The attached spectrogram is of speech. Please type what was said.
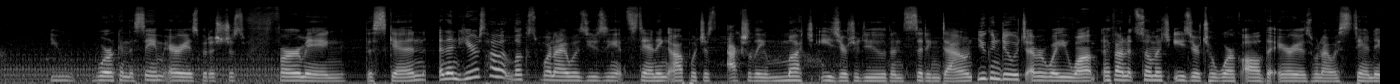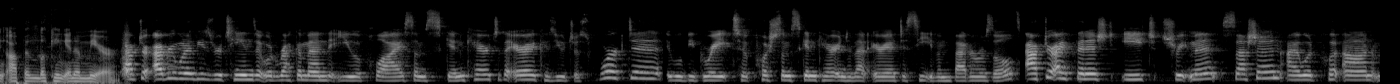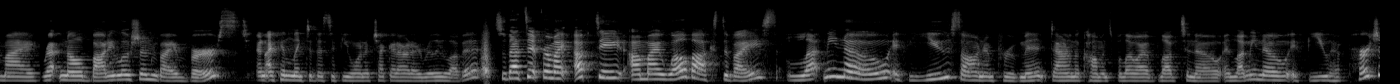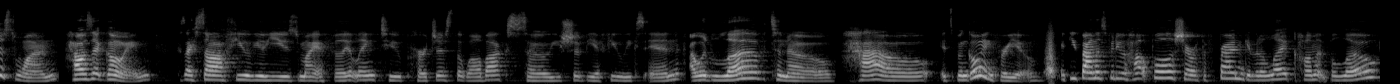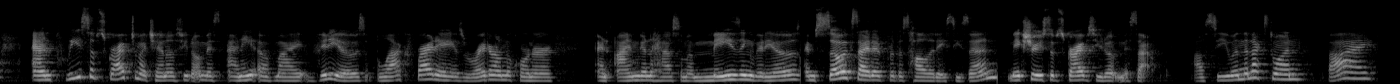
you work in the same areas, but it's just firming the skin. And then here's how it looks when I was using it standing up, which is actually much easier to do than sitting down. You can do whichever way you want. I found it so much easier to work all the areas when I was standing up and looking in a mirror. After every one of these routines, it would recommend that you apply some skincare to the area because you just worked it. It would be great to push some skincare into that area to see even better results. After I finished each treatment session, I would put on my retinol body lotion by Versed, and I can link to this if you want to check it out. I really love it. So that's it for my update update on my Wellbox device. Let me know if you saw an improvement down in the comments below. I would love to know. And let me know if you have purchased one. How's it going? Because I saw a few of you used my affiliate link to purchase the Wellbox, so you should be a few weeks in. I would love to know how it's been going for you. If you found this video helpful, share with a friend, give it a like, comment below, and please subscribe to my channel so you don't miss any of my videos. Black Friday is right around the corner and I'm gonna have some amazing videos. I'm so excited for this holiday season. Make sure you subscribe so you don't miss out. I'll see you in the next one. Bye.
